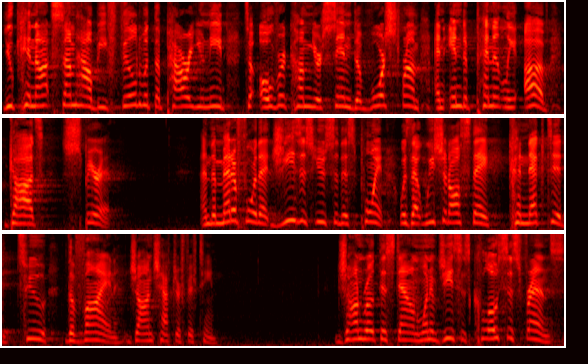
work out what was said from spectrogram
You cannot somehow be filled with the power you need to overcome your sin, divorced from and independently of God's Spirit. And the metaphor that Jesus used to this point was that we should all stay connected to the vine, John chapter 15. John wrote this down, one of Jesus' closest friends.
